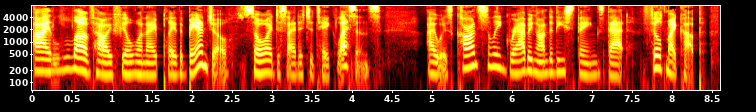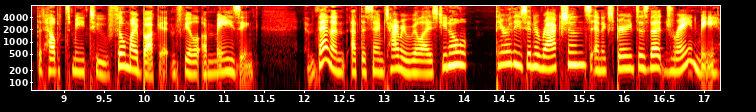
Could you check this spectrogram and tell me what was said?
I love how I feel when I play the banjo, so I decided to take lessons. I was constantly grabbing onto these things that filled my cup, that helped me to fill my bucket and feel amazing. And then at the same time, I realized, you know, there are these interactions and experiences that drain me.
